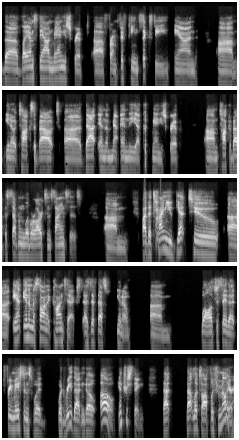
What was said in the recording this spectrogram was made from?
the Lansdowne manuscript uh, from 1560, and um, you know it talks about uh, that and the and the uh, Cooke manuscript um, talk about the seven liberal arts and sciences. Um, by the time you get to uh, in a Masonic context, as if that's you know, um, well, I'll just say that Freemasons would would read that and go, "Oh, interesting. That that looks awfully familiar."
